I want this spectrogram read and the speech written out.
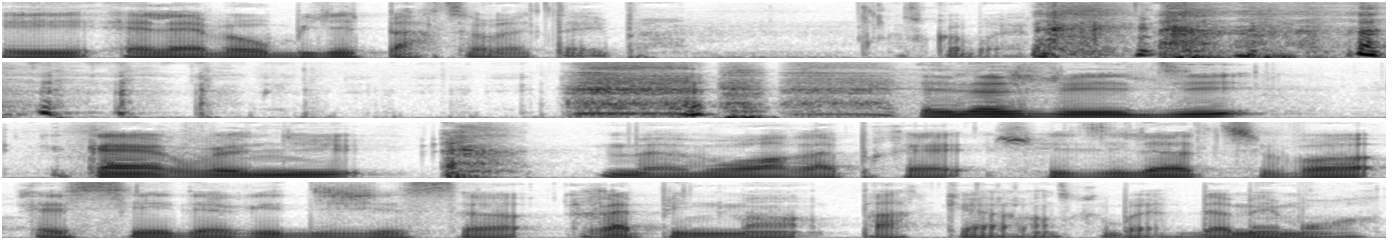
et elle avait oublié de partir le tape. En tout cas, bref. Et là, je lui ai dit, quand elle est revenue me voir après, je lui ai dit, là, tu vas essayer de rédiger ça rapidement, par cœur, en tout cas, bref, de mémoire.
